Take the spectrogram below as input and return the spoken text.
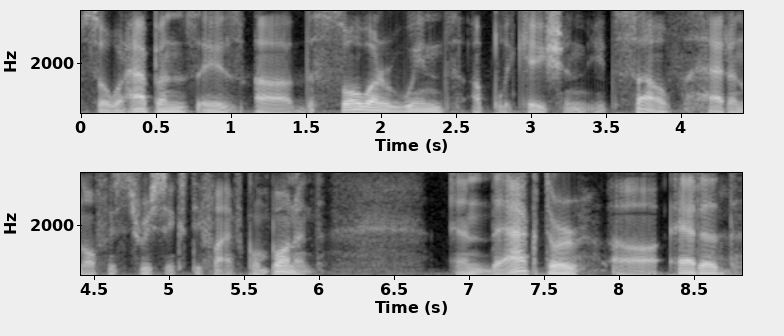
So what happens is uh, the SolarWinds application itself had an Office 365 component, and the actor uh, added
